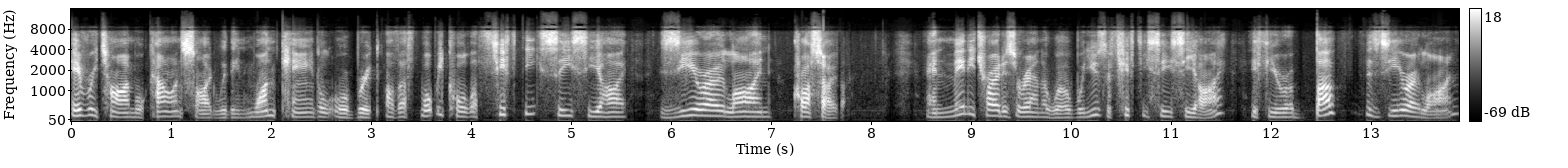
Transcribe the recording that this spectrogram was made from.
every time will coincide within one candle or brick of a, what we call a 50 CCI zero line crossover. And many traders around the world will use a 50 CCI. If you're above the zero line,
